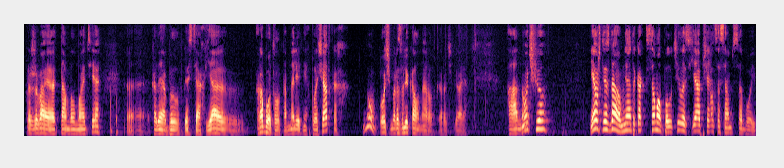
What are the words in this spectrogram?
проживая там в Алмате, э, когда я был в гостях, я работал там на летних площадках, ну, в общем, развлекал народ, короче говоря. А ночью, я уж не знаю, у меня это как-то само получилось, я общался сам с собой.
